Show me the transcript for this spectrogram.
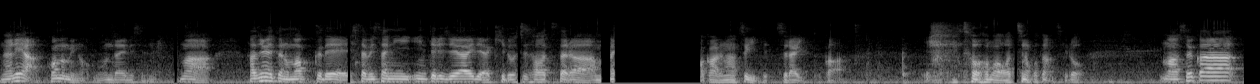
慣れや好みの問題ですよね。まあ初めての Mac で久々にインテリジェアイデア起動して触ってたらあんまり分からなすぎて辛いとか、えっとまあ、あっちのことなんですけど、まあ、それから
